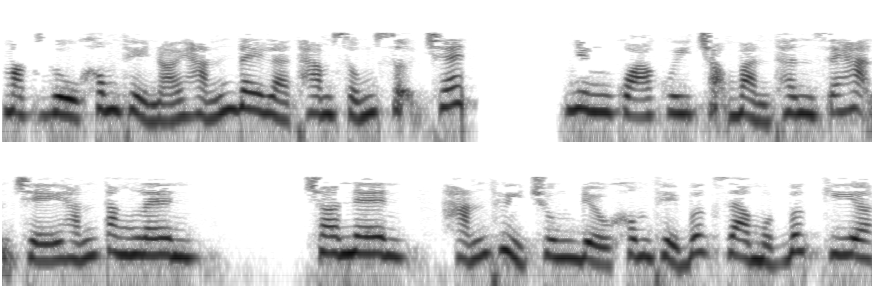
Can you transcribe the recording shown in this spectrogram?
Mặc dù không thể nói hắn đây là tham sống sợ chết, nhưng quá quý trọng bản thân sẽ hạn chế hắn tăng lên. Cho nên, hắn thủy chung đều không thể bước ra một bước kia.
